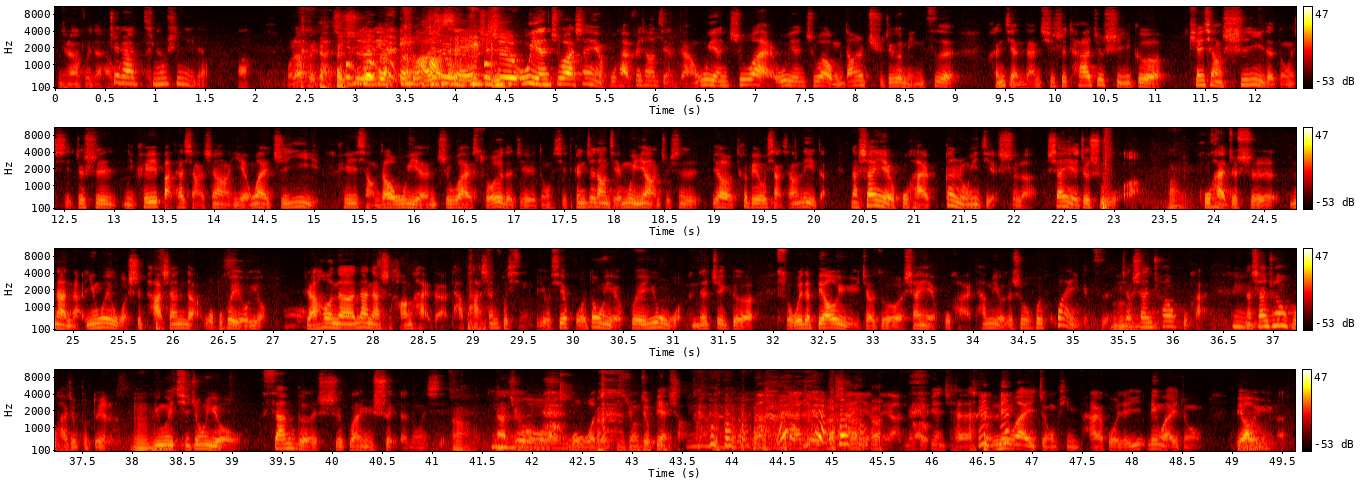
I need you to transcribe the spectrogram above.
你来回答。这道题目是你的啊，我来回答。其 实，其实屋檐之外，山野湖海非常简单。屋檐之外，屋檐之外，我们当时取这个名字很简单，其实它就是一个。偏向诗意的东西，就是你可以把它想象言外之意，可以想到屋檐之外所有的这些东西，跟这档节目一样，就是要特别有想象力的。那山野湖海更容易解释了，山野就是我，嗯，湖海就是娜娜，因为我是爬山的，我不会游泳。然后呢，娜娜是航海的，她爬山不行。有些活动也会用我们的这个所谓的标语，叫做山野湖海。他们有的时候会换一个字，叫山川湖海。那山川湖海就不对了，嗯，因为其中有。三个是关于水的东西啊，那就我我的比重就变少了，那那就不山野了呀，那就变成另外一种品牌或者一另外一种标语了。嗯，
